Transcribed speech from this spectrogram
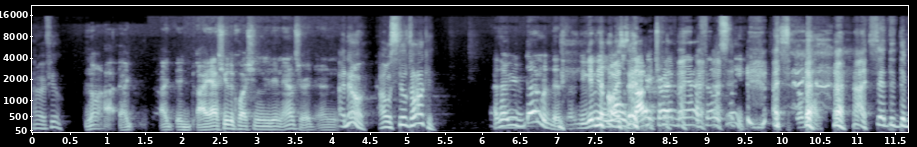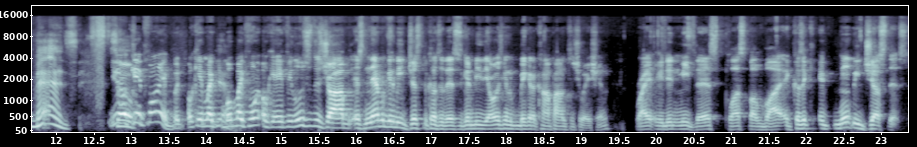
how do I feel? No, I I I, I asked you the question, you didn't answer it, and I know I was still talking. I thought you're done with this. You give me a No, I long said- diatribe, man. I fell asleep. I said, I said the demands. You so, okay, fine. But okay, my Yeah. but my point, okay, if he loses his job, it's never gonna be just because of this. It's gonna be they're always gonna make it a compound situation, right? He didn't meet this, plus blah blah blah. Because it, it won't be just this.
